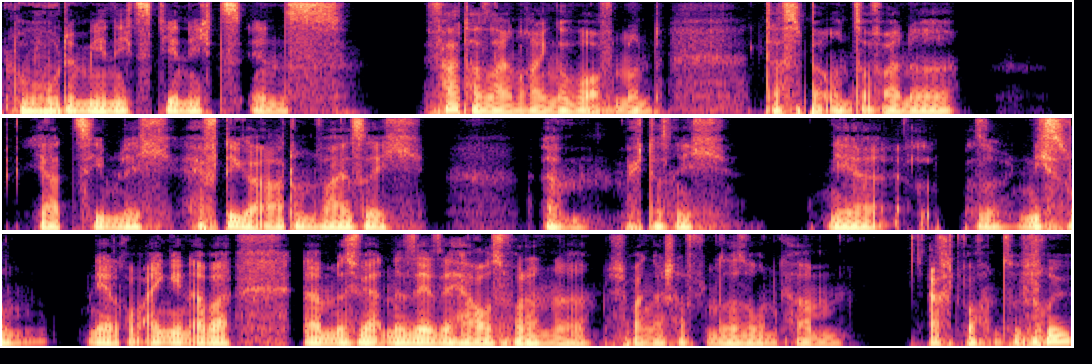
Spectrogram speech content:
wurde mir nichts, dir nichts ins Vatersein reingeworfen und das bei uns auf eine ja ziemlich heftige Art und Weise. Ich ähm, möchte das nicht näher, also nicht so näher drauf eingehen, aber ähm, es wäre eine sehr, sehr herausfordernde Schwangerschaft. Unser Sohn kam acht Wochen zu früh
